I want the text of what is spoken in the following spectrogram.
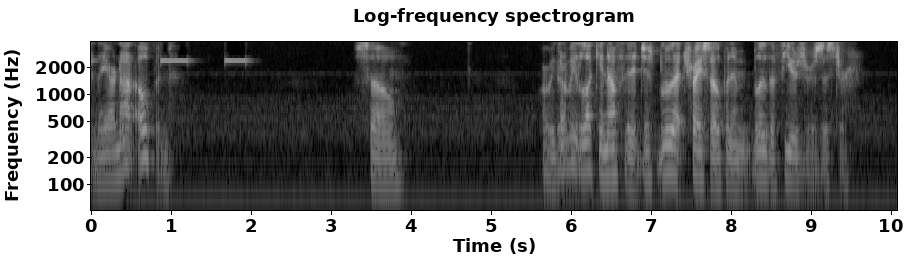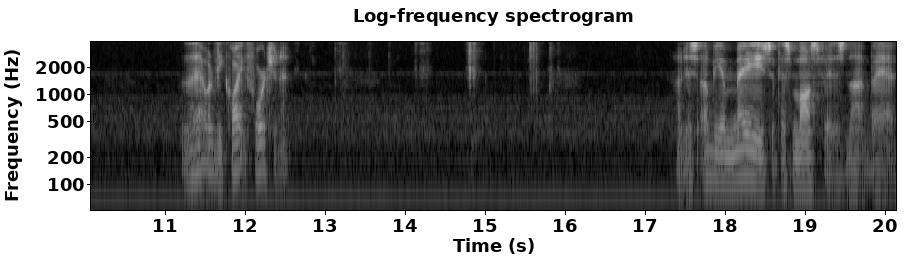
And they are not opened. So, are we going to be lucky enough that it just blew that trace open and blew the fuse resistor? That would be quite fortunate. Just, I'll be amazed if this MOSFET is not bad.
